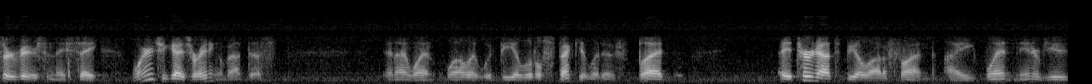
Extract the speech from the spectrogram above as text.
surveyors, and they say, "Why aren't you guys writing about this?" And I went, "Well, it would be a little speculative, but." It turned out to be a lot of fun. I went and interviewed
